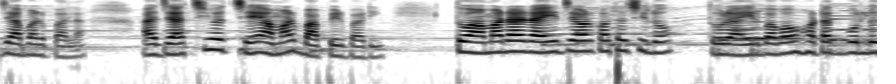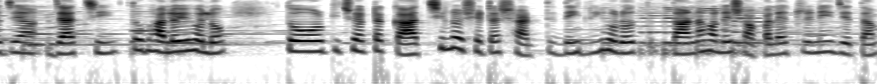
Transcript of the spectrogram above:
যাবার পালা। আর যাচ্ছি হচ্ছে আমার বাপের বাড়ি। তো আমার আর রায়ে যাওয়ার কথা ছিল। তো রায়ের বাবাও হঠাৎ বলল যে, যাচ্ছি। তো ভালোই হলো। তো ওর কিছু একটা কাজ ছিল, সেটা সারতে দেরি হলো, তা না হলে সকালের ট্রেনেই যেতাম।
